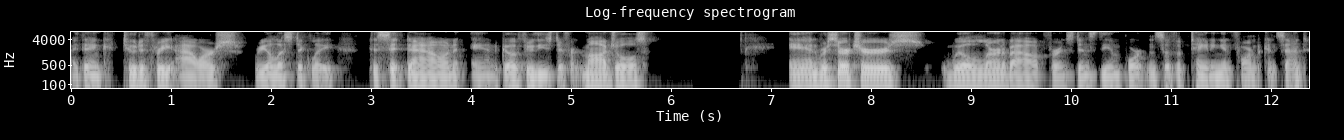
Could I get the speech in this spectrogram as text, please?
I think two to three hours realistically to sit down and go through these different modules. And researchers will learn about, for instance, the importance of obtaining informed consent,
